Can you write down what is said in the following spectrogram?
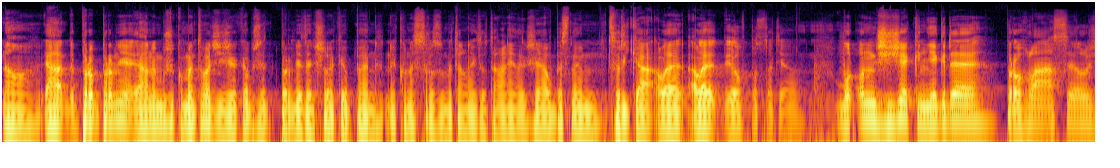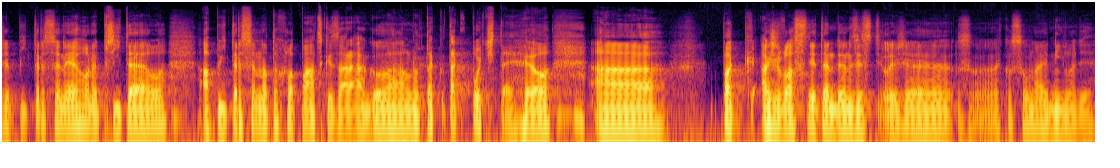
No, já, pro, pro mě, já nemůžu komentovat Žižeka, protože pro mě ten člověk je úplně jako nesrozumitelný totálně, takže já vůbec nevím, co říká, ale, ale jo, v podstatě. On, on Žižek někde prohlásil, že Peterson je jeho nepřítel a Peterson na to chlapácky zareagoval, no tak, tak pojďte, jo. A pak až vlastně ten den zjistili, že jako jsou na jedné lodě.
